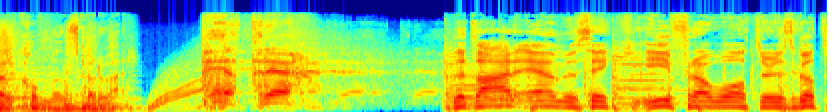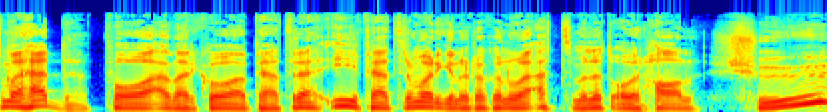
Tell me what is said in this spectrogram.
Velkommen skal du være. P3. Dette er musikk ifra Waters Got My Head på NRK P3 i P3 Morgen, og klokka nå er ett minutt over halv sju.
